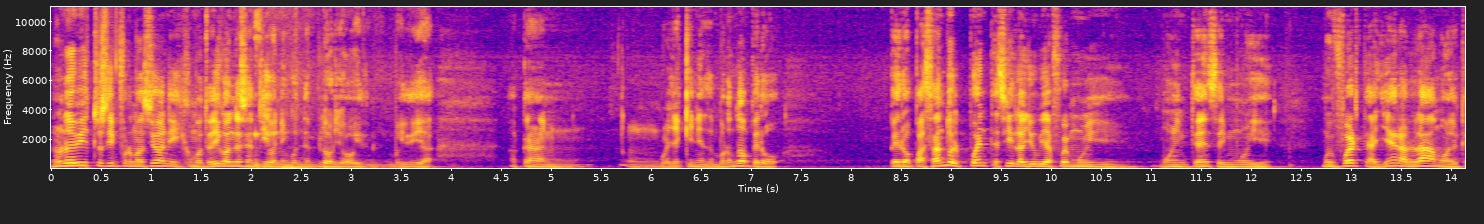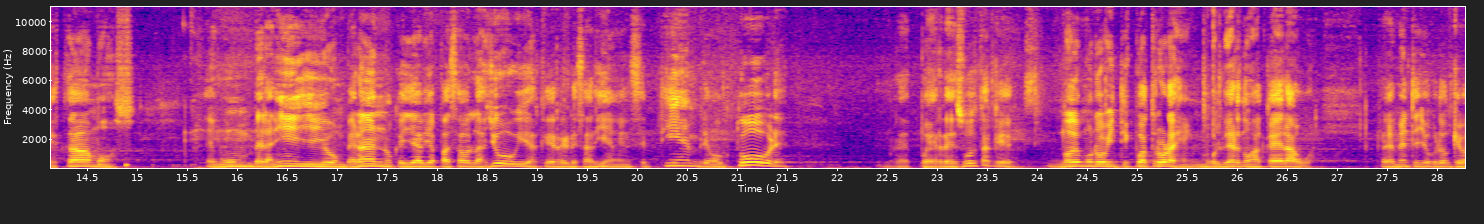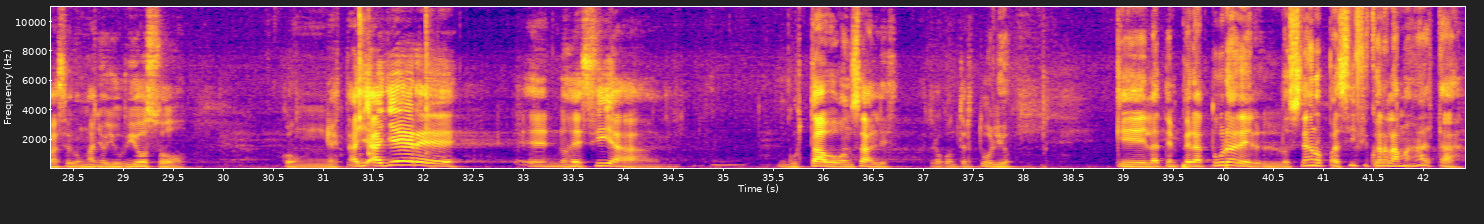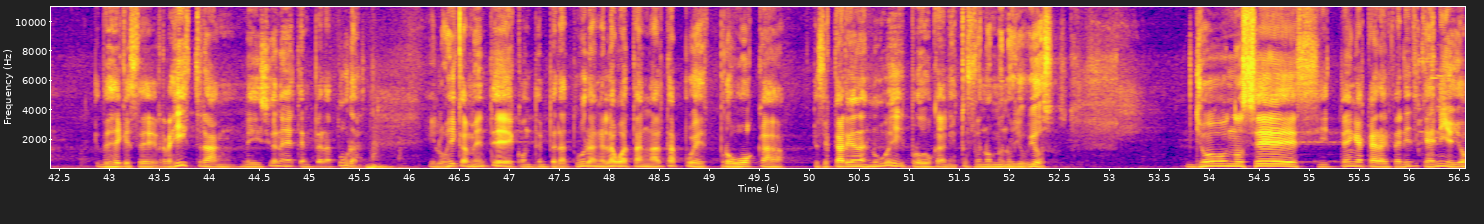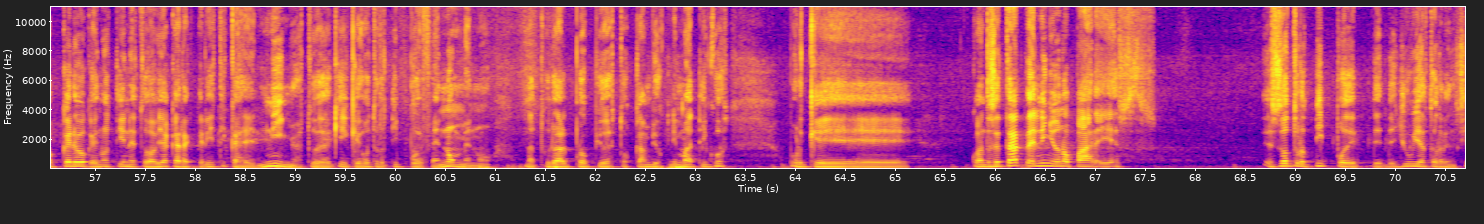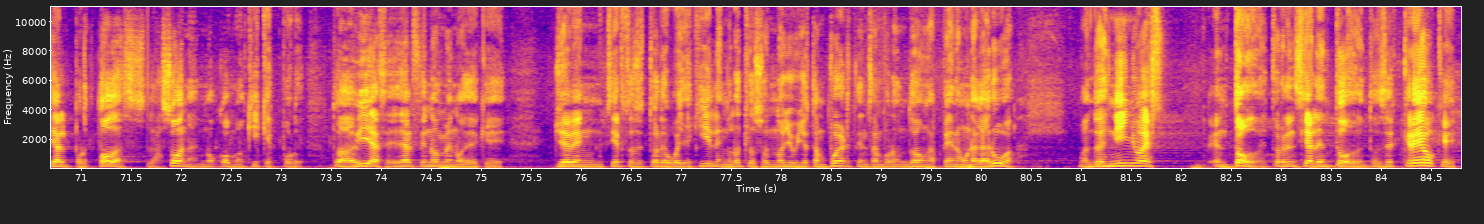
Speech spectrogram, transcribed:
No, no he visto esa información y como te digo, no he sentido ningún temblor yo hoy, hoy día acá en, en Guayaquil en San Borondón, pero, pero pasando el puente sí la lluvia fue muy, muy intensa y muy, muy fuerte. Ayer hablábamos de que estábamos en un veranillo, un verano, que ya había pasado las lluvias, que regresarían en septiembre, en octubre. Pues resulta que no demoró 24 horas en volvernos a caer agua. Realmente yo creo que va a ser un año lluvioso con esta. Ayer, eh, eh, nos decía Gustavo González, nuestro contertulio, que la temperatura del Océano Pacífico era la más alta desde que se registran mediciones de temperaturas. Y lógicamente con temperatura en el agua tan alta, pues provoca que se carguen las nubes y provocan estos fenómenos lluviosos. Yo no sé si tenga características de niño, yo creo que no tiene todavía características de niño esto de aquí, que es otro tipo de fenómeno natural propio de estos cambios climáticos, porque cuando se trata del niño no pare, es, otro tipo de, de- de lluvia torrencial por todas las zonas, no como aquí que es por todavía se da el fenómeno de que llueve en ciertos sectores de Guayaquil, en el otro no llovió tan fuerte, en San Borondón apenas una garúa. Cuando es niño es en todo, es torrencial en todo. Entonces creo que,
